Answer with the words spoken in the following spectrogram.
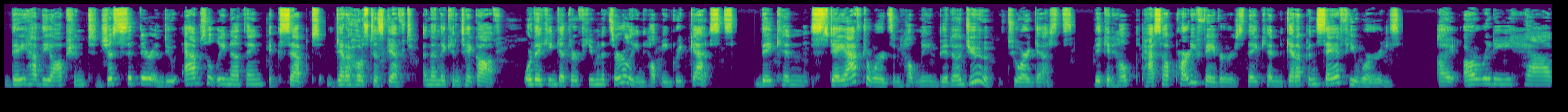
they have the option to just sit there and do absolutely nothing except get a hostess gift, and then they can take off. Or they can get there a few minutes early and help me greet guests. They can stay afterwards and help me bid adieu to our guests. They can help pass out party favors. They can get up and say a few words. I already have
